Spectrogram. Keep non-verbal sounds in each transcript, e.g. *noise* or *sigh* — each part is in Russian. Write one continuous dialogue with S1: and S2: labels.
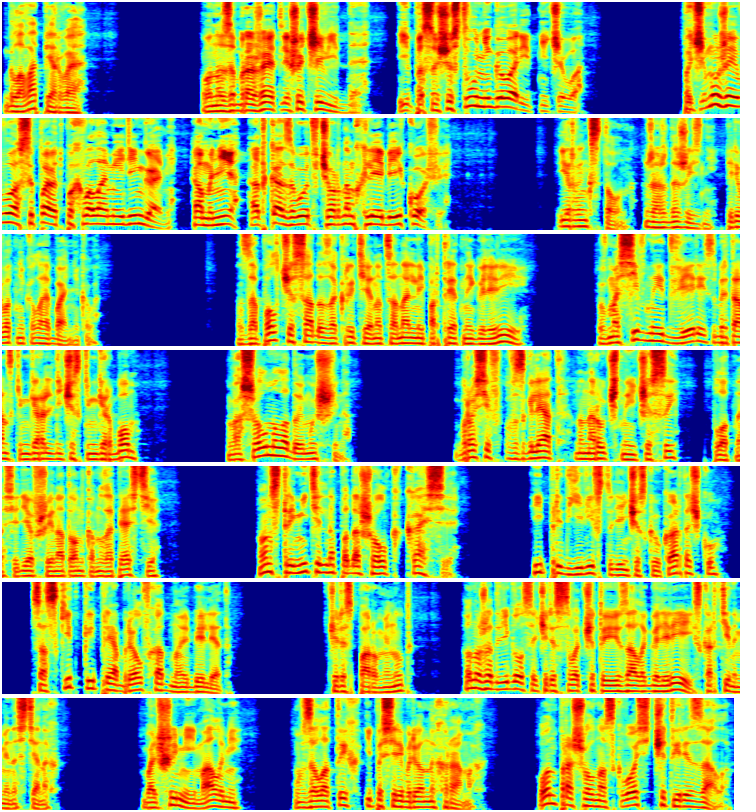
S1: Глава первая.
S2: Он изображает лишь очевидное и по существу не говорит ничего. Почему же его осыпают похвалами и деньгами, а мне отказывают в черном хлебе и кофе?
S1: Ирвинг Стоун. Жажда жизни. Перевод Николая Банникова. За полчаса до закрытия Национальной портретной галереи в массивные двери с британским геральдическим гербом вошел молодой мужчина. Бросив взгляд на наручные часы, плотно сидевшие на тонком запястье, он стремительно подошел к кассе и, предъявив студенческую карточку, со скидкой приобрел входной билет. Через пару минут он уже двигался через сводчатые залы галереи с картинами на стенах, большими и малыми, в золотых и посеребренных рамах. Он прошел насквозь четыре зала,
